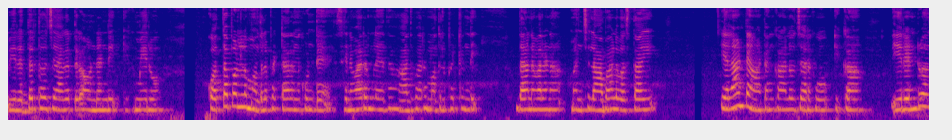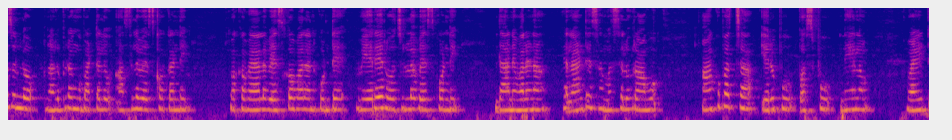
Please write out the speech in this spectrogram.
వీరిద్దరితో జాగ్రత్తగా ఉండండి. ఇక మీరు కొత్త పనులు మొదలు పెట్టాలనుకుంటే శనివారం లేదా ఆదివారం మొదలు పెట్టండి. దాని వలన మంచి లాభాలు వస్తాయి. ఎలాంటి ఆటంకాలు జరగవు. ఇక ఈ రెండు రోజుల్లో నలుపు రంగు బట్టలు అస్సలు వేసుకోకండి. ఒకవేళ వేసుకోవాలనుకుంటే వేరే రోజుల్లో వేసుకోండి. దాని వలన ఎలాంటి సమస్యలు రావు. ఆకుపచ్చ ఎరుపు పసుపు నీలం వైట్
